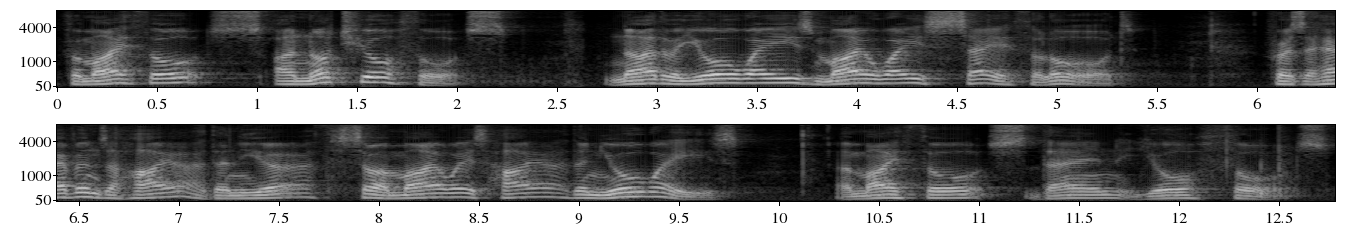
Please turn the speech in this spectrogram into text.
For my thoughts are not your thoughts, neither are your ways my ways, saith the Lord. For as the heavens are higher than the earth, so are my ways higher than your ways, and my thoughts than your thoughts.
